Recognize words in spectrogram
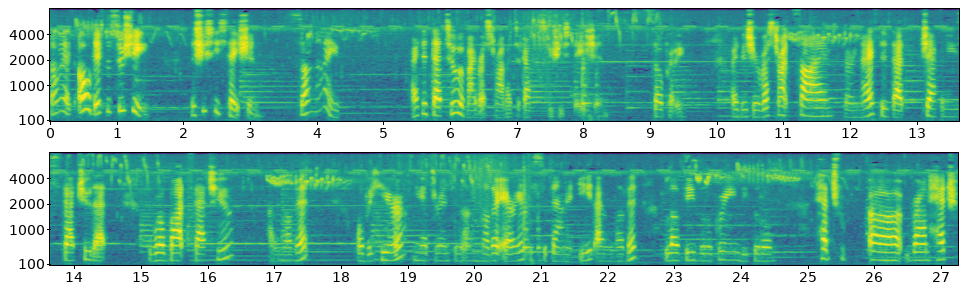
So nice. Oh, there's the sushi. The sushi station. So nice. I did that too at my restaurant. I took out the sushi station. So pretty. Right, there's your restaurant sign. Very nice. There's that Japanese statue, that robot statue. I love it. Over here, you have to enter into another area to sit down and eat. I love it. Love these little green, these little hedge, uh, brown hedge,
